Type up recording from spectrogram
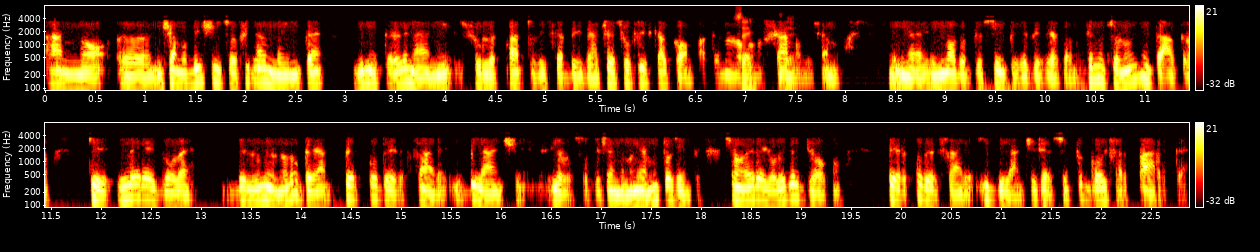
hanno eh, diciamo, deciso finalmente di mettere le mani sul patto di stabilità, cioè sul fiscal compact, noi sì, lo conosciamo sì. diciamo, in, in, modo più semplice e più che non sono nient'altro che le regole dell'Unione Europea per poter fare i bilanci, io lo sto dicendo in maniera molto semplice, sono le regole del gioco per poter fare i bilanci, cioè se tu vuoi far parte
